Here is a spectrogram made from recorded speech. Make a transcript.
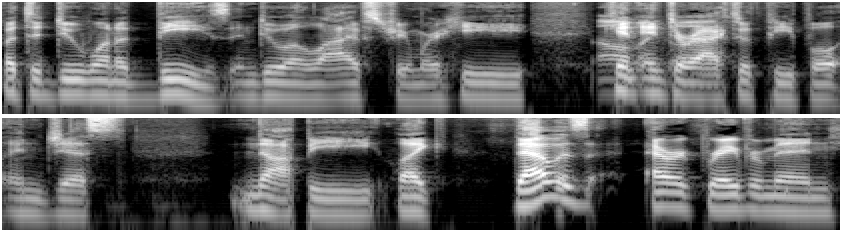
but to do one of these and do a live stream where he Oh can interact with people and just not be like that was Eric Braverman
